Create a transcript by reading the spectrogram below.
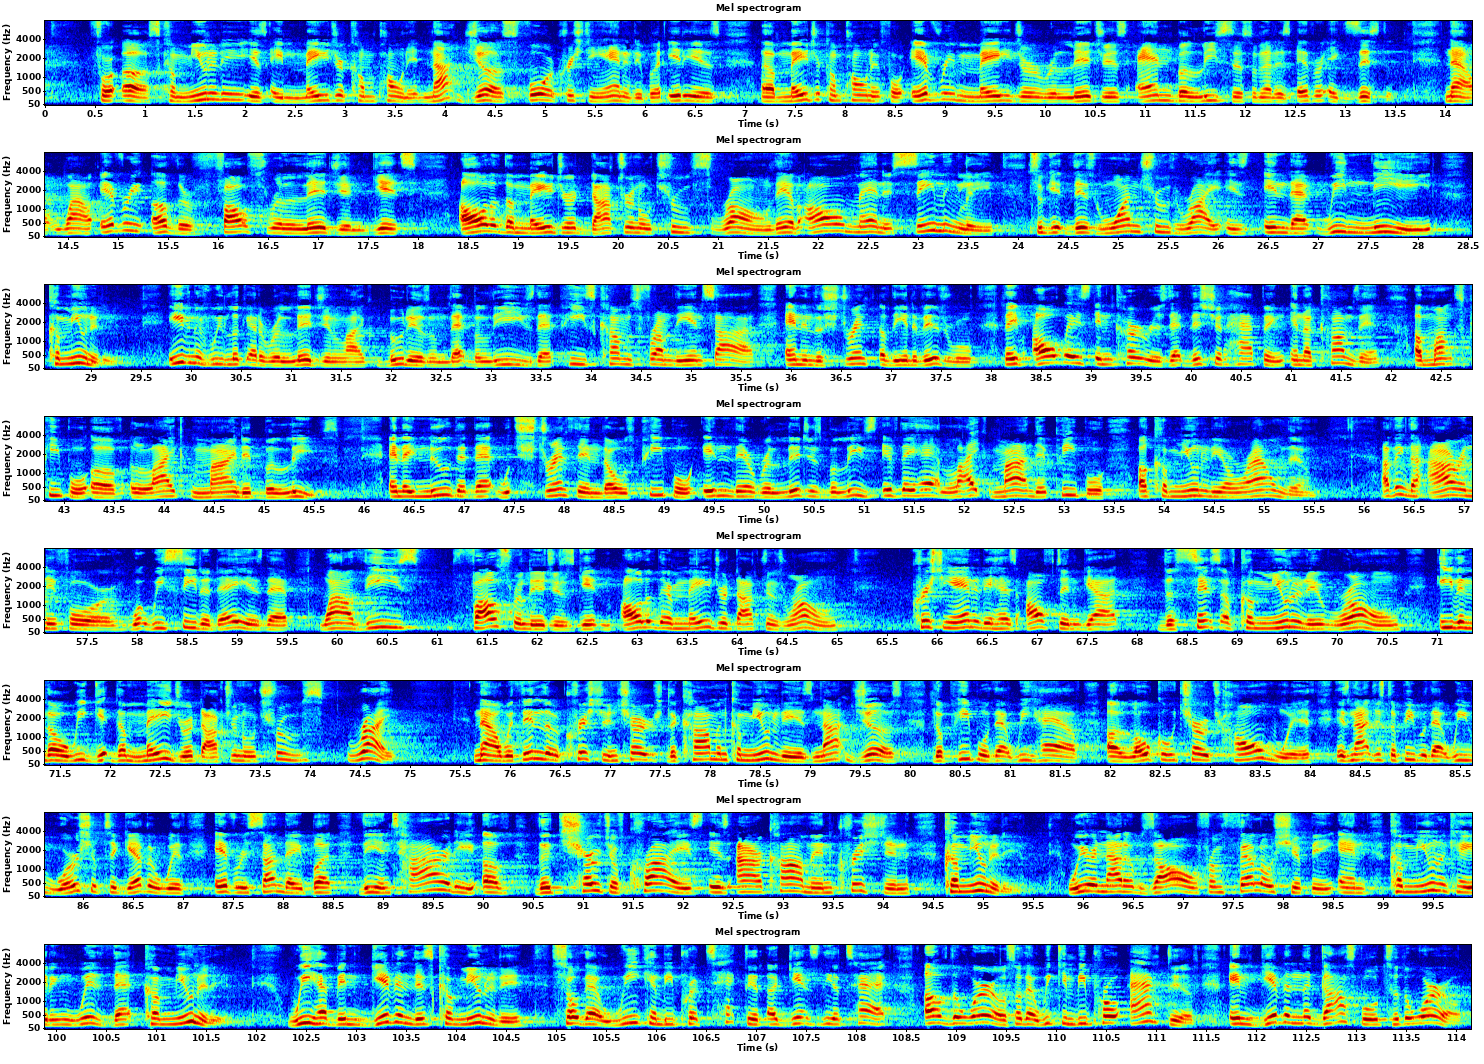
for us, community is a major component, not just for Christianity, but it is a major component for every major religious and belief system that has ever existed. Now, while every other false religion gets all of the major doctrinal truths wrong, they have all managed seemingly to get this one truth right is in that we need community even if we look at a religion like Buddhism that believes that peace comes from the inside and in the strength of the individual, they've always encouraged that this should happen in a convent amongst people of like minded beliefs. And they knew that that would strengthen those people in their religious beliefs if they had like minded people, a community around them. I think the irony for what we see today is that while these false religions get all of their major doctrines wrong, Christianity has often got the sense of community wrong, even though we get the major doctrinal truths right. Now, within the Christian church, the common community is not just the people that we have a local church home with, it's not just the people that we worship together with every Sunday, but the entirety of the church of Christ is our common Christian community. We are not absolved from fellowshipping and communicating with that community. We have been given this community so that we can be protected against the attack of the world, so that we can be proactive in giving the gospel to the world.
